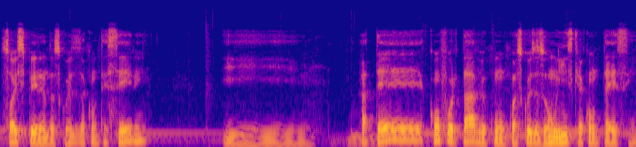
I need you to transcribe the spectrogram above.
só esperando as coisas acontecerem e até confortável com, com as coisas ruins que acontecem.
